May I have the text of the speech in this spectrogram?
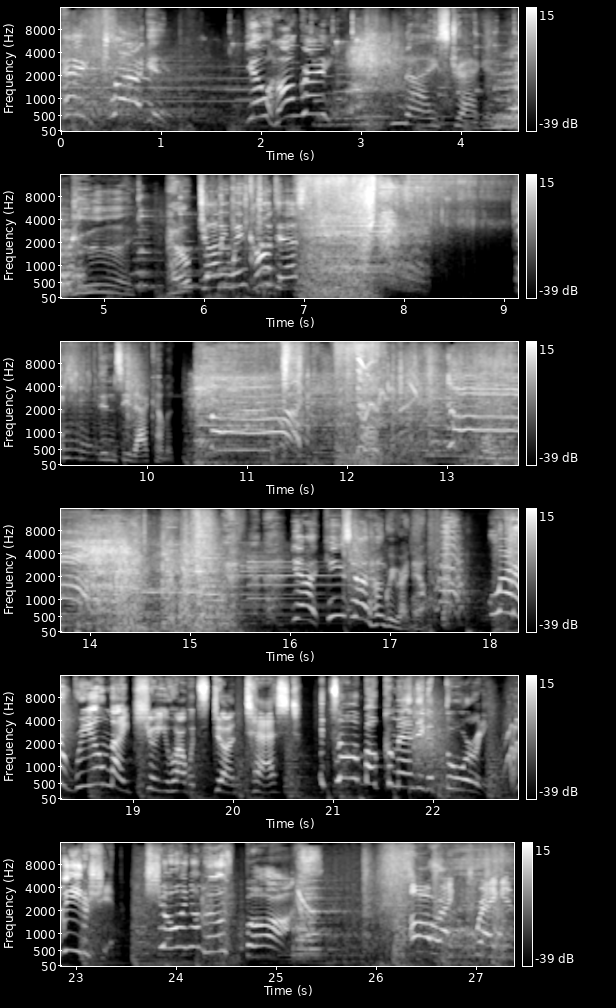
Hey, dragon! You hungry? Nice, dragon. Good. Help Johnny win contest. Didn't see that coming. Ah! Ah! Yeah, he's not hungry right now. A show you how it's done, Test. It's all about commanding authority, leadership, showing them who's boss. All right, dragon,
